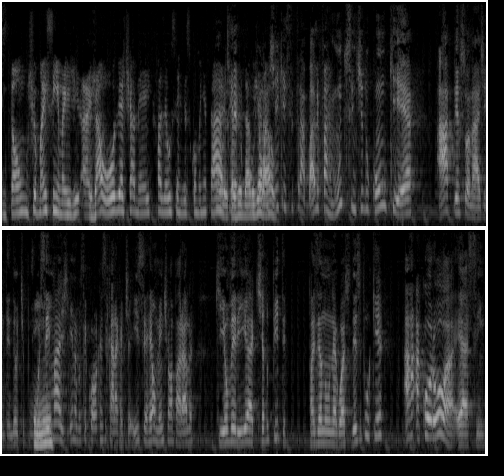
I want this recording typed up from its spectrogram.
Então, tipo, mas sim, mas já- já houve a Tia May que fazia o serviço comunitário, que ajudava porque geral. Eu achei que esse trabalho faz muito sentido com o que é a personagem, entendeu? Tipo, Sim. você imagina, você coloca esse caraca, isso é realmente uma parada que eu veria a tia do Peter fazendo um negócio desse, porque a, a coroa é assim.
